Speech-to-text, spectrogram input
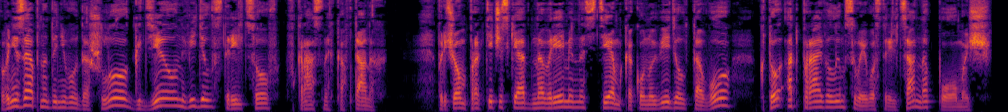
Внезапно до него дошло, где он видел стрельцов в красных кафтанах. Причем практически одновременно с тем, как он увидел того, кто отправил им своего стрельца на помощь.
